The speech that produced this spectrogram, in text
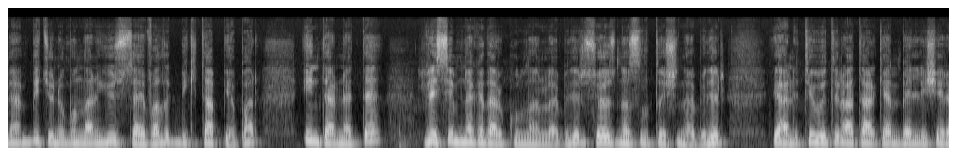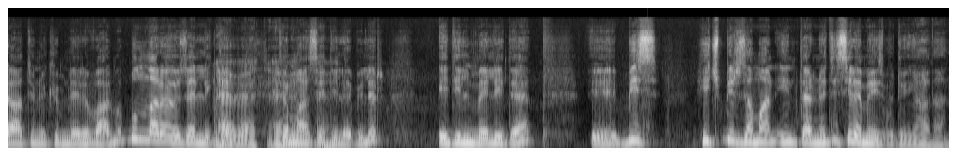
Yani bütünü bunların 100 sayfalık bir kitap yapar. İnternette resim ne kadar kullanılabilir, söz nasıl taşınabilir? Yani Twitter atarken belli şeriatın hükümleri var mı? Bunlara özellikle Evet, evet, temas evet. edilebilir. Edilmeli de. Ee, biz hiçbir zaman interneti silemeyiz bu dünyadan.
